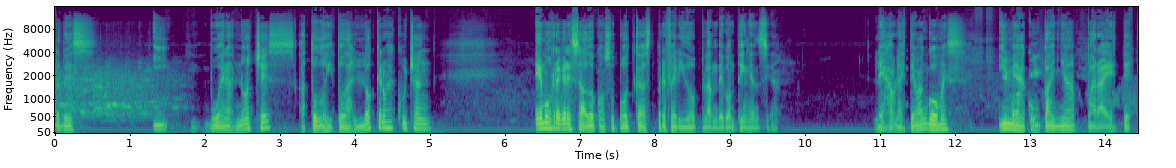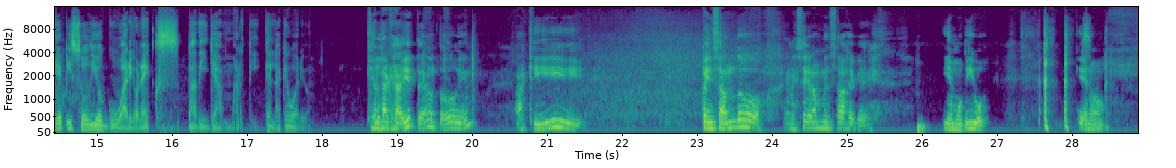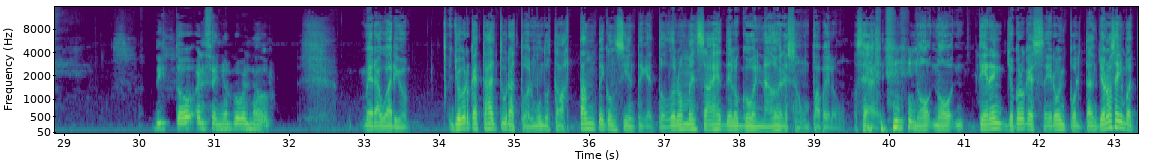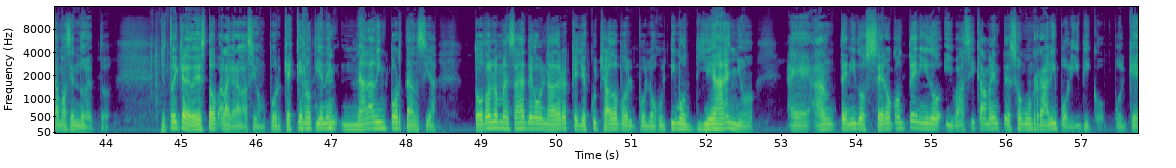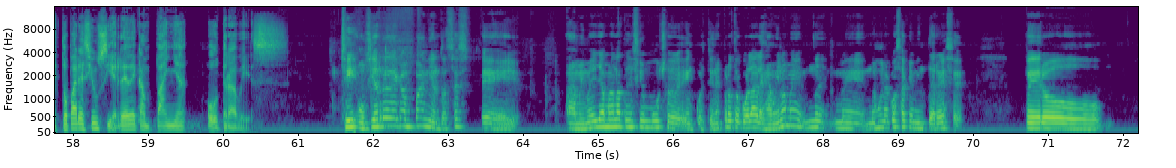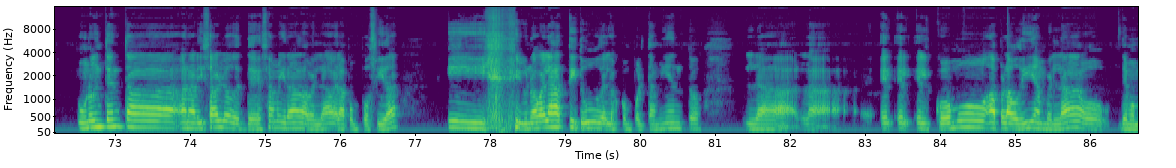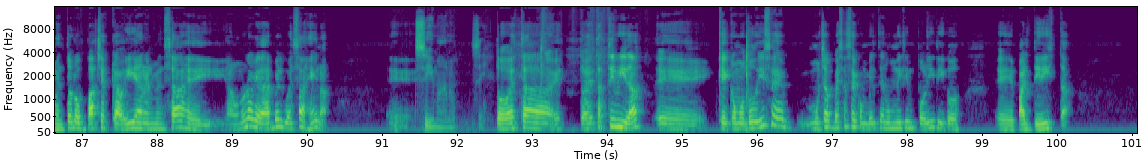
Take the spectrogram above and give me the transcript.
tardes y buenas noches a todos y todas los que nos escuchan. Hemos regresado con su podcast preferido, Plan de Contingencia. Les habla Esteban Gómez y me acompaña para este episodio Guarionex Padilla Martí. ¿Qué es la que Guario? ¿Qué es la que hay, Esteban? ¿Todo bien? Aquí pensando en ese gran mensaje que y emotivo que no dictó el señor gobernador. Mira, Wario, yo creo que a estas alturas todo el mundo está bastante consciente que todos los mensajes de los gobernadores son un papelón. O sea, no, no, tienen, yo creo que cero importancia. Yo no sé ni por qué estamos haciendo esto. Yo estoy que le doy stop a la grabación porque es que no tienen nada de importancia. Todos los mensajes de gobernadores que yo he escuchado por, por los últimos 10 años eh, han tenido cero contenido y básicamente son un rally político, porque esto parece un cierre de campaña otra vez. Sí, un cierre de campaña, entonces eh, a mí me llama la atención mucho en cuestiones protocolares, a mí no, me, no es una cosa que me interese, pero uno intenta analizarlo desde esa mirada, ¿verdad? De la pomposidad y, uno ve las actitudes, los comportamientos, la, el, cómo aplaudían, ¿verdad? O de momento los baches que había en el mensaje y a uno lo que da es vergüenza ajena. Eh, sí, mano, sí. Toda esta, toda esta actividad eh, que, como tú dices, muchas veces se convierte en un mitin político eh, partidista.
